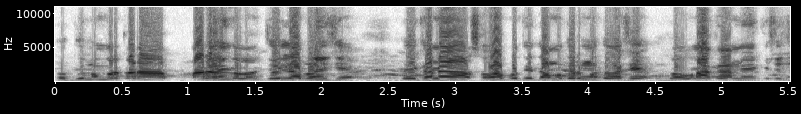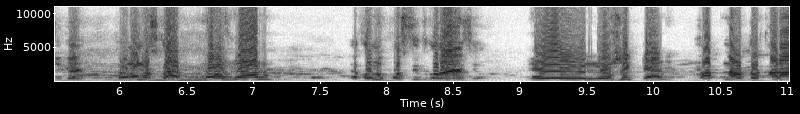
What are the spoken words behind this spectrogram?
তো দু নম্বর কাড়া পার হয়ে গেল জয়লাভ হয়েছে। তো এখানে সভাপতি দামোদর মতো আছে তো ওনাকে আমি কিছু জিজ্ঞেস তো নমস্কার। নমস্কার। এখন উপস্থিত করা হয়েছে এই রসিকটা আপনার তো কাড়া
